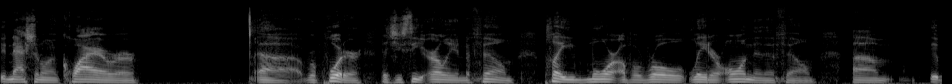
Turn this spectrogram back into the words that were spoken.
National Enquirer uh, reporter that you see early in the film play more of a role later on in the film. Um, it,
